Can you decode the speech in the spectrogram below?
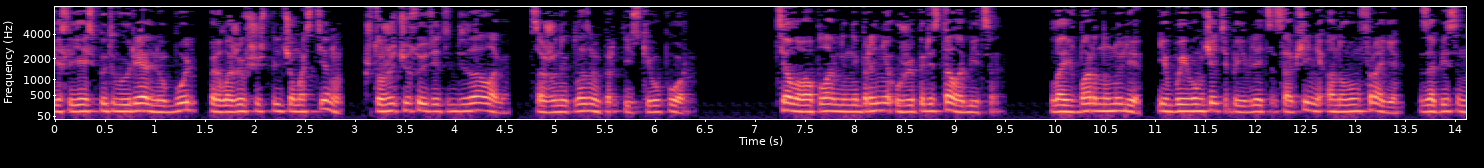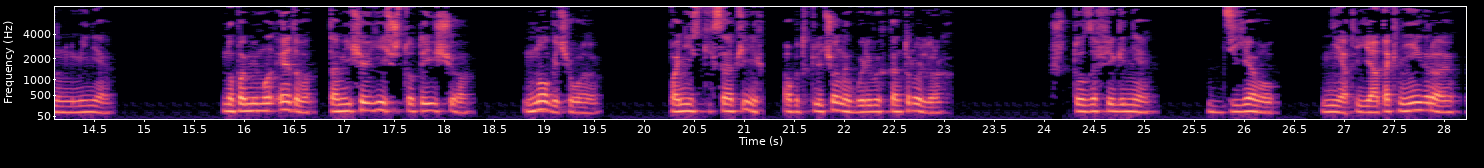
Если я испытываю реальную боль, приложившись плечом о стену, что же чувствует этот бедолага, сожженный плазмой практически в упор? Тело в оплавленной броне уже перестало биться. Лайфбар на нуле, и в боевом чате появляется сообщение о новом фраге, записанном на меня. Но помимо этого, там еще есть что-то еще. Много чего. По низких сообщениях об отключенных болевых контроллерах. Что за фигня? Дьявол. Нет, я так не играю.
